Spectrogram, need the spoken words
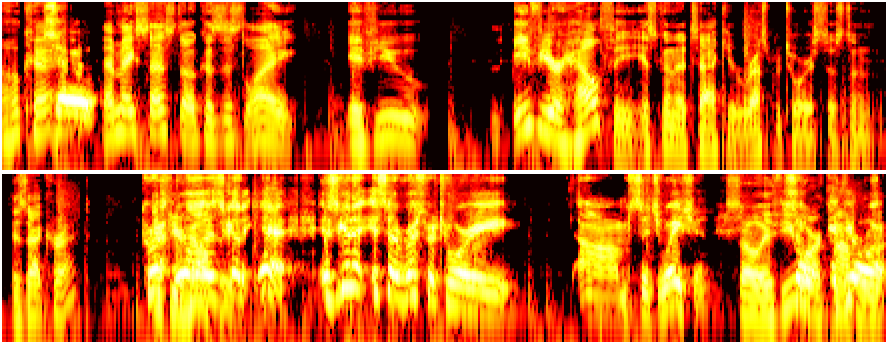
Okay. So- that makes sense though, because it's like if you if you're healthy, it's going to attack your respiratory system. Is that correct? Correct. If you're it's healthy. gonna yeah, it's gonna it's a respiratory um situation. So if you So are if comprom- you're-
